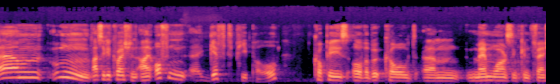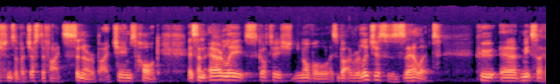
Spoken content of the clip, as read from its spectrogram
Um, mm, that's a good question. I often uh, gift people copies of a book called um, Memoirs and Confessions of a Justified Sinner by James Hogg. It's an early Scottish novel. It's about a religious zealot who uh, meets a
